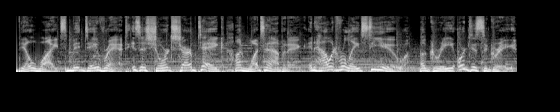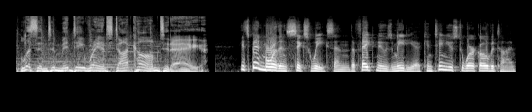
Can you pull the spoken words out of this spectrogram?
Bill White's Midday Rant is a short, sharp take on what's happening and how it relates to you. Agree or disagree? Listen to middayrant.com today. It's been more than six weeks, and the fake news media continues to work overtime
